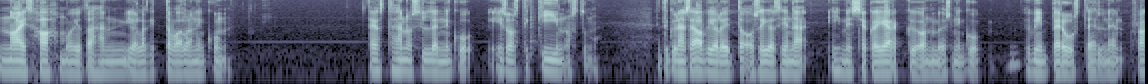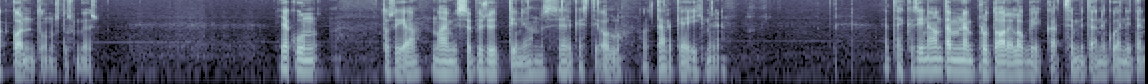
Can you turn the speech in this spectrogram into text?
naishahmo, jota hän jollakin tavalla niin kuin, tai josta hän on sille niin kuin isosti kiinnostunut. Että kyllähän se avioliitto-osio siinä ihmisessä, joka järkkyy, on myös niin kuin hyvin perusteellinen rakkauden tunnustus myös. Ja kun tosiaan naimissa pysyttiin, niin on se selkeästi ollut tärkeä ihminen. Että ehkä siinä on tämmöinen brutaali logiikka, että se mitä niin kuin eniten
